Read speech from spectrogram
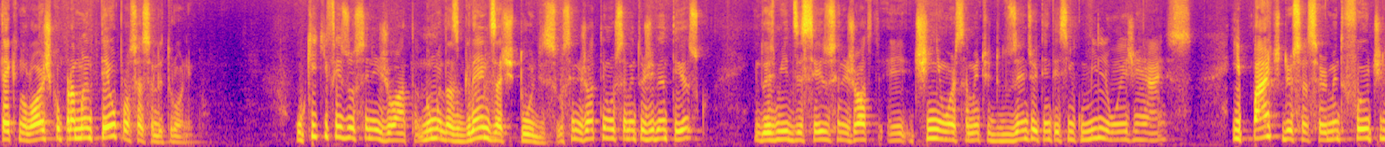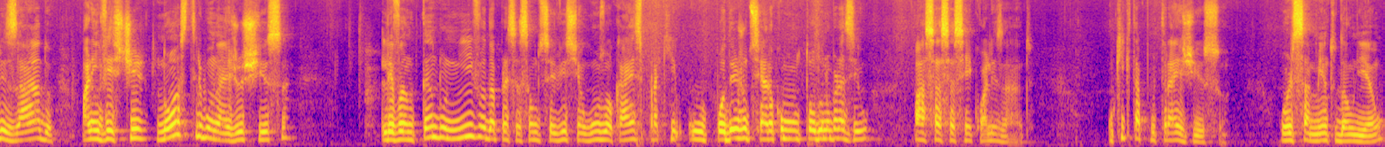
tecnológico para manter o processo eletrônico. O que, que fez o CNJ numa das grandes atitudes? O CNJ tem um orçamento gigantesco. Em 2016, o CNJ eh, tinha um orçamento de 285 milhões de reais. E parte desse orçamento foi utilizado para investir nos tribunais de justiça, levantando o nível da prestação de serviço em alguns locais para que o poder judiciário como um todo no Brasil passasse a ser equalizado. O que está por trás disso? Orçamento da União,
